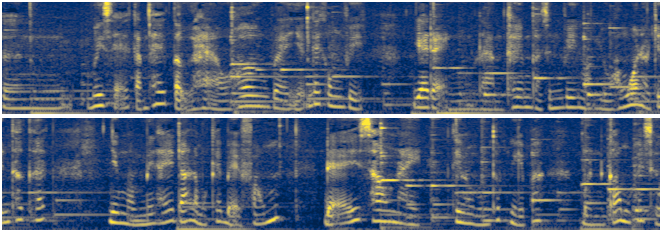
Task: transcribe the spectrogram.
thì my sẽ cảm thấy tự hào hơn về những cái công việc giai đoạn làm thêm thời sinh viên mặc dù không có nào chính thức hết. Nhưng mà my thấy đó là một cái bệ phóng để sau này khi mà mình tốt nghiệp á, mình có một cái sự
